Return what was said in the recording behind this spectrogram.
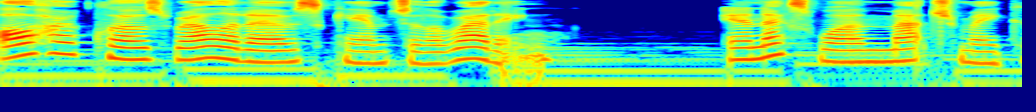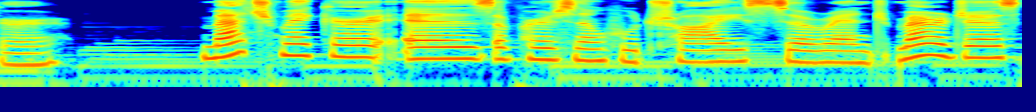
all her close relatives came to the wedding. And next one, matchmaker. Matchmaker is a person who tries to arrange marriages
